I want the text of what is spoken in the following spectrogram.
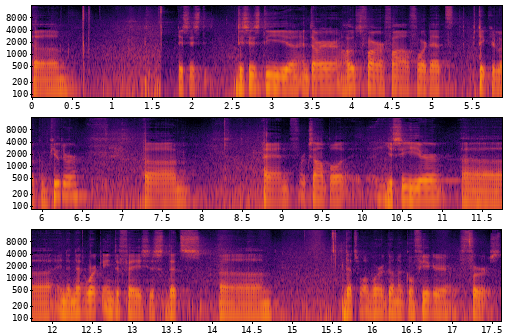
um, this is this is the uh, entire host var file for that particular computer. Um, and for example you see here in the network interfaces that's um, that's what we're going to configure first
